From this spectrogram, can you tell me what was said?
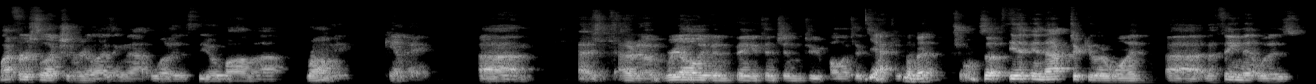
My first election realizing that was the Obama Romney campaign. Um, I, I don't know. Were y'all even paying attention to politics? Yeah, a little bit. Sure. So in, in that particular one, uh, the thing that was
